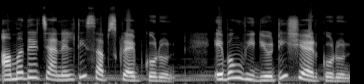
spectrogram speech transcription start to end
আমাদের চ্যানেলটি সাবস্ক্রাইব করুন এবং ভিডিওটি শেয়ার করুন।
